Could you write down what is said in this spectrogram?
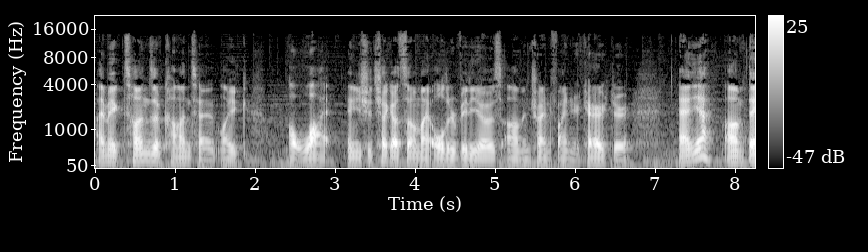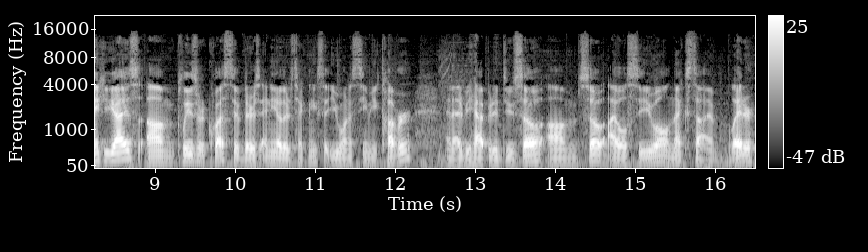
I make tons of content, like a lot, and you should check out some of my older videos um, and try and find your character. And yeah, um, thank you guys. Um, please request if there's any other techniques that you want to see me cover, and I'd be happy to do so. Um, so I will see you all next time. Later.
